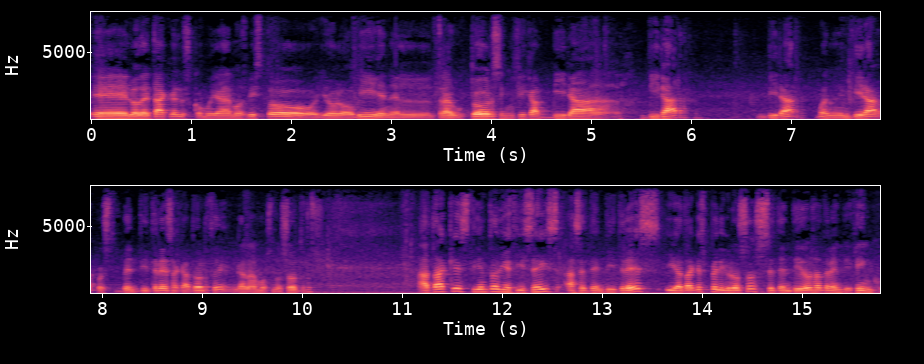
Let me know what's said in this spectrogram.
Eh, lo de tackles, como ya hemos visto, yo lo vi en el traductor, significa virar, virar, virar. Bueno, en virar, pues 23 a 14 ganamos nosotros. Ataques 116 a 73 y ataques peligrosos 72 a 35.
